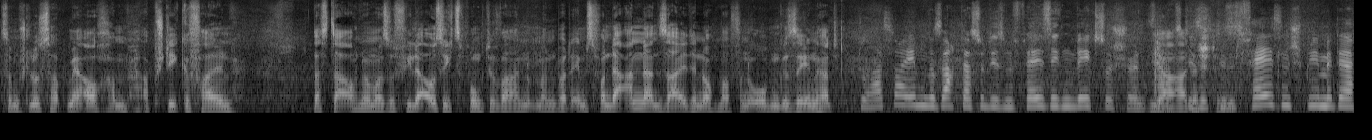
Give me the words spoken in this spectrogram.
Zum Schluss hat mir auch am Abstieg gefallen, dass da auch noch mal so viele Aussichtspunkte waren und man Bad Ems von der anderen Seite noch mal von oben gesehen hat. Du hast doch eben gesagt, dass du diesen felsigen Weg so schön fandst. Ja, das dieses, stimmt. dieses Felsenspiel mit, der,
